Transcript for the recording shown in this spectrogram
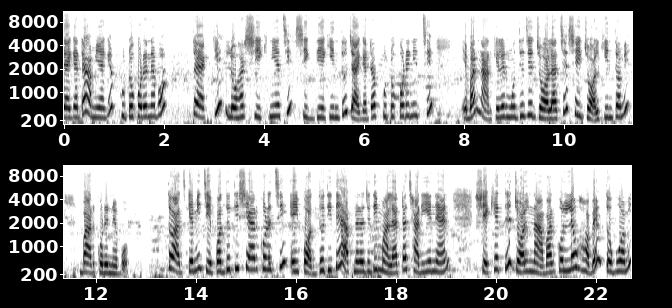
জায়গাটা আমি আগে ফুটো করে নেব। তো একটি লোহার শিক নিয়েছি, শিক দিয়ে কিন্তু জায়গাটা ফুটো করে নিচ্ছি। এবার নারকেলের মধ্যে যে জল আছে, সেই জল কিন্তু আমি বার করে নেব। তো আজকে আমি যে পদ্ধতি শেয়ার করেছি, এই পদ্ধতিতে আপনারা যদি মালাটা ছাড়িয়ে নেন, সেক্ষেত্রে জল না বার করলেও হবে, তবু আমি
